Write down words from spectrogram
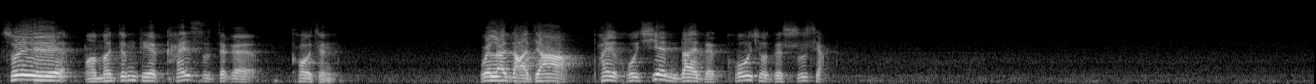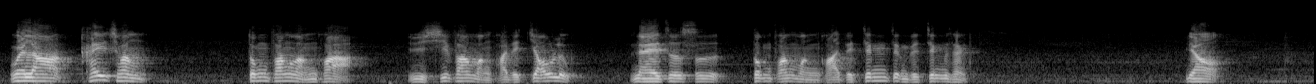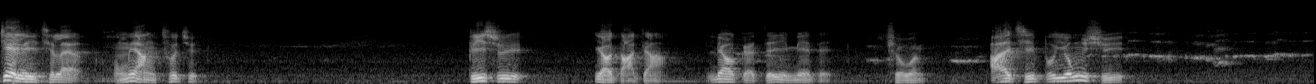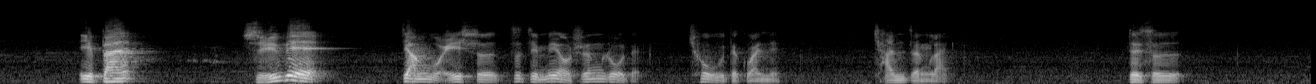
所以我们今天开始这个课程，为了大家配合现代的科学的思想。为了开创东方文化与西方文化的交流，乃至是东方文化的真正的精神，要建立起来、弘扬出去，必须要大家了解这一面的学问，而且不允许一般随便。将为是自己没有深入的错误的观念产生来，这是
